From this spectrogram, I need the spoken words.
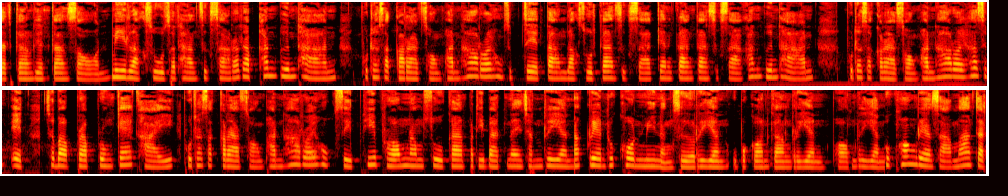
จัดการเรียนการสอน มีหลักสูตรสถานศึกษาระดับขั้นพื้นฐาน พุทธศักราช 2567 ตามหลักสูตรการศึกษาแกนกลางการศึกษาขั้นพื้นฐาน พุทธศักราช 2551 ฉบับปรับปรุงแก้ไข พุทธศักราช 2560 ที่พร้อมนำสู่การปฏิบัติในชั้นเรียน นักเรียนทุกคนมีหนังสือเรียน อุปกรณ์การเรียนพร้อมเรียน ทุกห้องเรียนสามารถจัด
